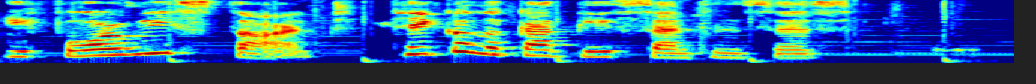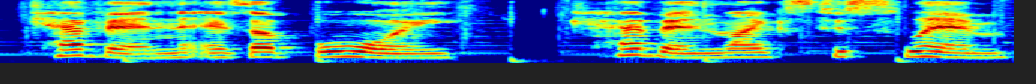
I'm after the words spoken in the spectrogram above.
Before we start, take a look at these sentences. Kevin is a boy. Kevin likes to swim.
